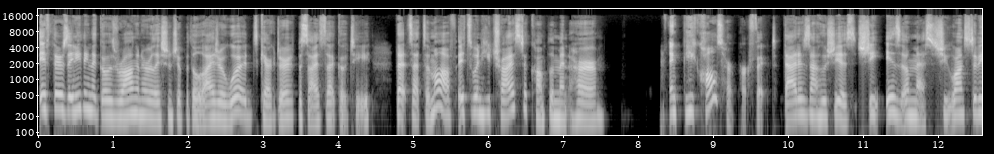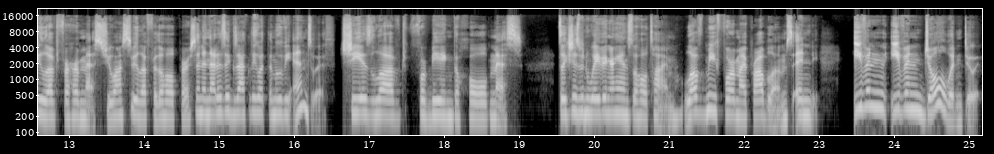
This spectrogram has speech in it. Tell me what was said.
if there's anything that goes wrong in her relationship with Elijah Wood's character, besides that goatee, that sets him off, it's when he tries to compliment her and he calls her perfect. That is not who she is. She is a mess. She wants to be loved for her mess. She wants to be loved for the whole person. And that is exactly what the movie ends with. She is loved for being the whole mess. It's like she's been waving her hands the whole time. Love me for my problems. And even even Joel wouldn't do it.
